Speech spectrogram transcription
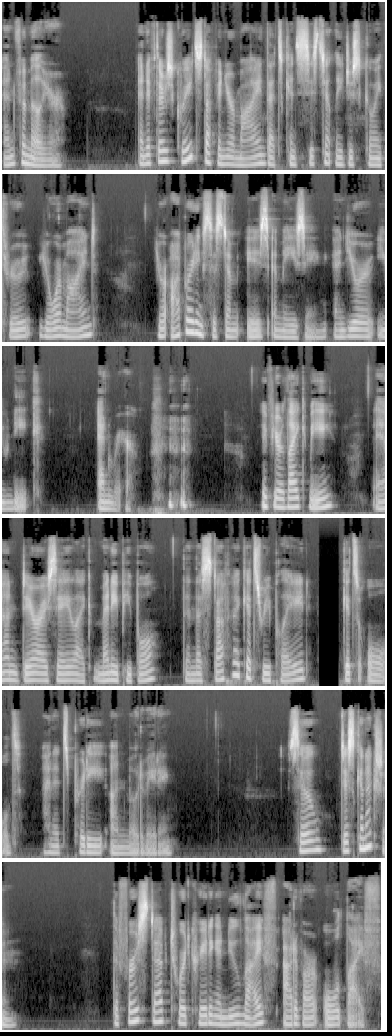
and familiar. And if there's great stuff in your mind that's consistently just going through your mind, your operating system is amazing and you're unique and rare. if you're like me, and dare I say, like many people, then the stuff that gets replayed gets old and it's pretty unmotivating. So, disconnection. The first step toward creating a new life out of our old life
